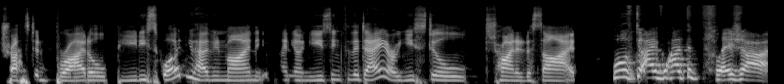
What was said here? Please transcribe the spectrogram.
trusted bridal beauty squad you have in mind that you're planning on using for the day, or are you still trying to decide? Well, I've had the pleasure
